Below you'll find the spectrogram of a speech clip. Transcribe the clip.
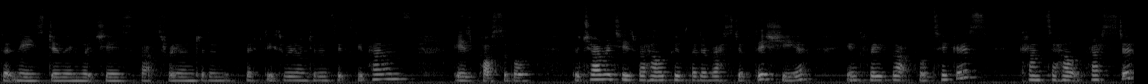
that needs doing, which is about 350, 360 pounds, is possible. The charities we're helping for the rest of this year include Blackpool Tigers, Cancer Help Preston,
